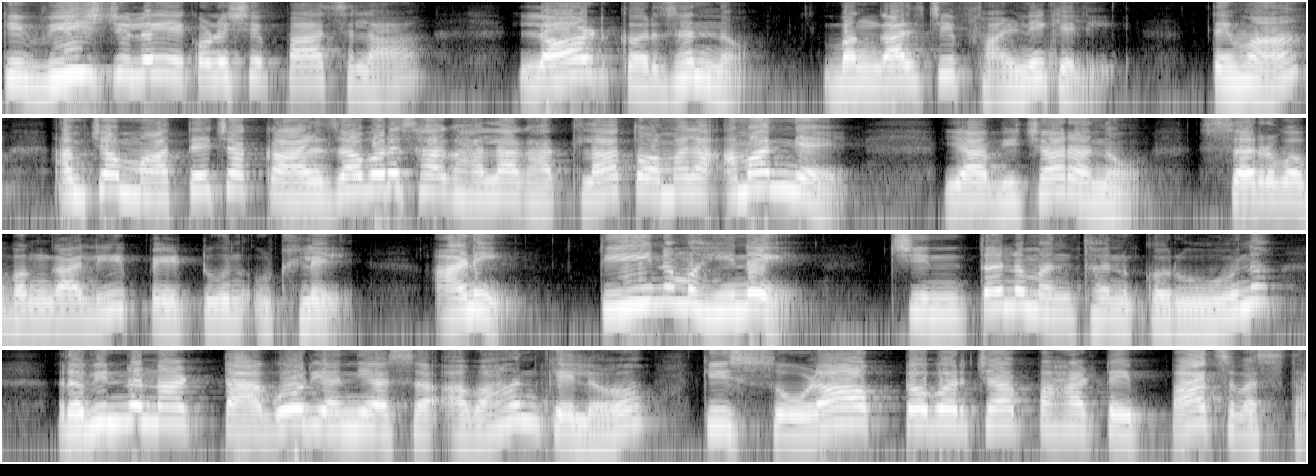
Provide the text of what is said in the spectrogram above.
की वीस जुलै एकोणीसशे पाचला लॉर्ड कर्झननं बंगालची फाळणी केली. तेव्हा आमच्या मातेच्या काळजावरच हा घाला घातला तो आम्हाला अमान्य आहे. या विचारानं सर्व बंगाली पेटून उठले आणि तीन महिने चिंतन मंथन करून रवींद्रनाथ टागोर यांनी असं आवाहन केलं की सोळा ऑक्टोबरच्या पहाटे पाच वाजता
